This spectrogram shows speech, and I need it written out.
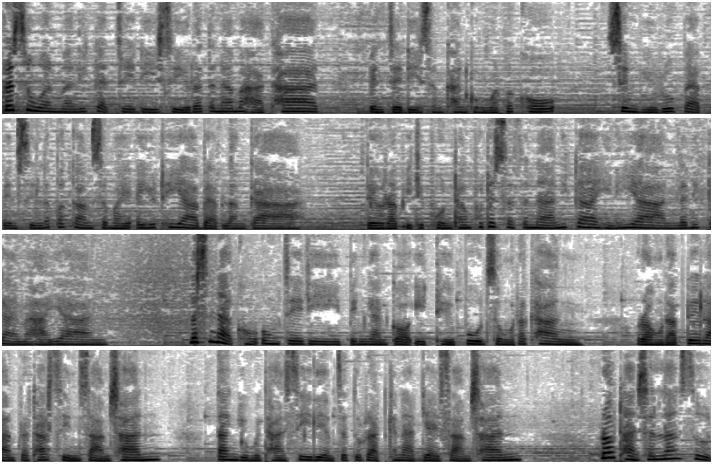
พระสุวรรณมาลิกะเจดีศรีรัตนมหาธาตุเป็นเจดีย์สำคัญของวัดพระโค ซึ่งมีรูปแบบเป็นศิลปกรรมสมัยอยุธยาแบบลังกา ได้รับอิทธิพลทั้งพุทธศาสนานิกายหินยานและนิกายมหายาน ลักษณะขององค์เจดีย์เป็นงานก่ออิฐถือปูนทรงระฆัง รองรับด้วยลานประทัดศิลสามชั้น ตั้งอยู่บนฐานสี่เหลี่ยมจัตุรัสขนาดใหญ่สามชั้นรอบฐานชั้นล่างสุด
